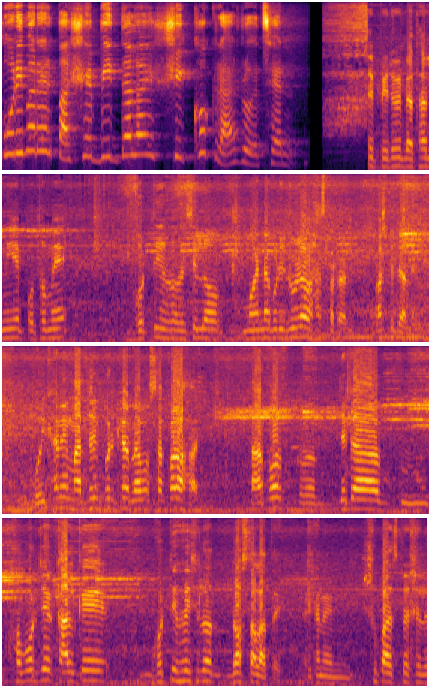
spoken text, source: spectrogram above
পরিবারের পাশে বিদ্যালয়ের শিক্ষকরা রয়েছেন। পেটের ব্যথা নিয়ে প্রথমে ভর্তি হয়েছিল ময়নাগুড়ি রুরাল হাসপাতাল হসপিটালে ওইখানে মাধ্যমিক পরীক্ষার ব্যবস্থা করা হয়। তারপর যেটা খবর যে কালকে ভর্তি হয়েছিল দশতলাতে এখানে সুপার স্পেশালি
